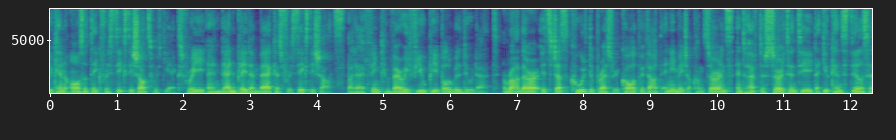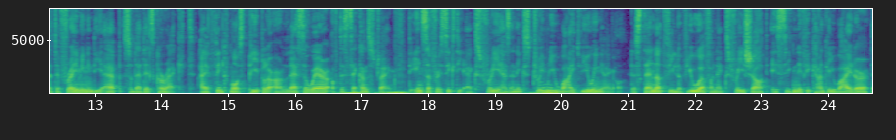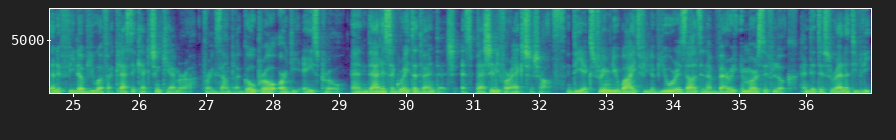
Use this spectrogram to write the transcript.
You can also take 360 shots with the X3 and then play them back as 360 shots, but I think very few people will do that. Rather, it's just cool to press record without any major concerns and to have the certainty that you can still set the framing in the app so that it's correct. I think most people are less aware of the second strength. The Insta360 X3 has an extremely wide viewing angle. The standard field of view of an X3 shot is significantly wider than the field of view of a classic action camera, for example a GoPro or the Ace Pro. And that is a great advantage, especially for action shots. The extremely wide field of view results in a very immersive look, and it is relatively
